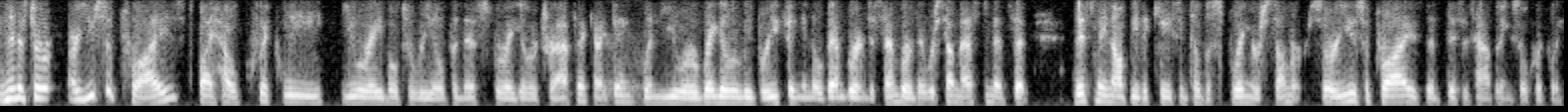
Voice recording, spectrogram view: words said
Minister, are you surprised by how quickly you were able to reopen this for regular traffic? I think when you were regularly briefing in November and December, there were some estimates that this may not be the case until the spring or summer. So are you surprised that this is happening so quickly?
